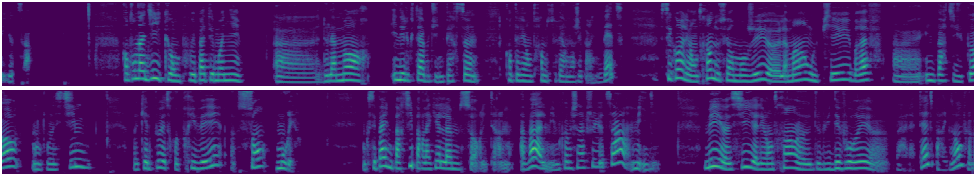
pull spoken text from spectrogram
yotza. Quand on a dit qu'on ne pouvait pas témoigner de la mort inéluctable d'une personne quand elle est en train de se faire manger par une bête, c'est quand elle est en train de se faire manger euh, la main ou le pied, bref, euh, une partie du corps dont on estime euh, qu'elle peut être privée sans mourir. Donc c'est pas une partie par laquelle l'âme sort littéralement. Aval, même comme ça, mais il dit. Mais si elle est en train de lui dévorer bah, la tête, par exemple,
